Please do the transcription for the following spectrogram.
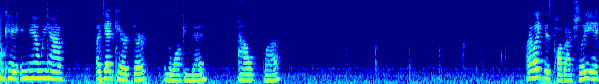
Okay, and now we have a dead character in The Walking Dead, Alpha. I like this pop actually.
